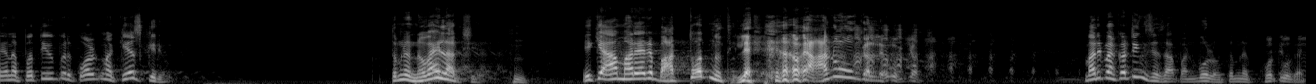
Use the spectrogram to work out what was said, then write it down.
એના પતિ ઉપર કોર્ટમાં કેસ કર્યો. તમને નવાઈ લાગશે. એ કે આ મારે અરે બાંધતો જ નથી. લે, હવે આનું હું કરી લેવું મારી પાસે કટિંગ છે સાપાન, બોલો, તમને ખોટું કર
